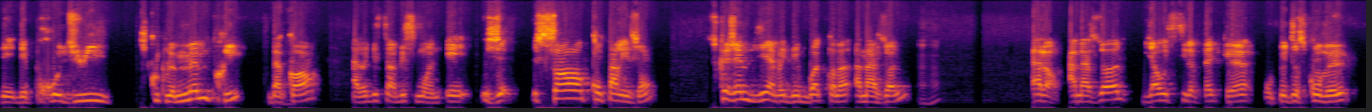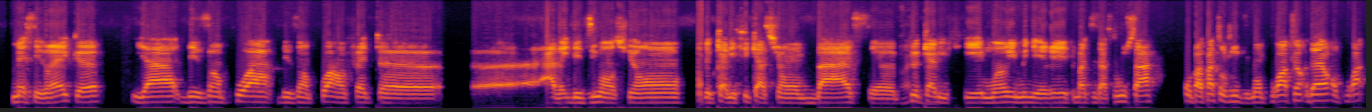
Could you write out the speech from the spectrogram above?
des, des produits qui coûtent le même prix, d'accord, avec des services moindres. Et sans comparaison, ce que j'aime bien avec des boîtes comme Amazon, uh-huh. alors Amazon, il y a aussi le fait qu'on peut dire ce qu'on veut, mais c'est vrai qu'il y a des emplois, des emplois en fait euh, euh, avec des dimensions de qualification basse, euh, peu qualifiées, moins rémunérées, tout ça. On ne parle pas toujours du On pourra faire, d'ailleurs, on pourra,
